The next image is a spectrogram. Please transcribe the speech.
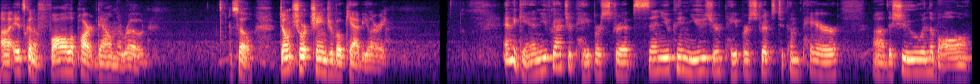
uh, it's going to fall apart down the road. So don't shortchange your vocabulary. And again, you've got your paper strips, and you can use your paper strips to compare uh, the shoe and the ball.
